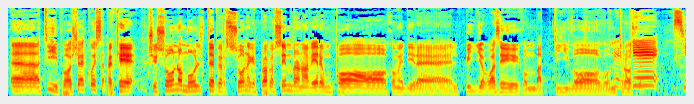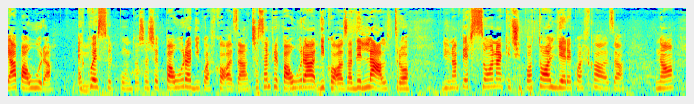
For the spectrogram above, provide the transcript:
Eh, tipo, cioè questa perché ci sono molte persone che proprio sembrano avere un po' come dire il piglio quasi combattivo contro perché si ha paura è mm. questo il punto, cioè c'è paura di qualcosa, c'è sempre paura di cosa? Dell'altro, di una persona che ci può togliere qualcosa, no?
